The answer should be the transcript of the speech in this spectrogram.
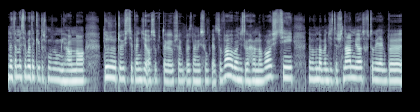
Natomiast jakby tak jak też mówił Michał, no dużo oczywiście będzie osób, które już jakby z nami współpracowały, będzie trochę nowości, na pewno będzie też namiot, który jakby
